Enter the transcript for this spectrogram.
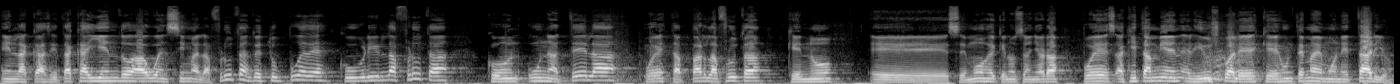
en la casa y está cayendo agua encima de la fruta. Entonces tú puedes cubrir la fruta con una tela, puedes tapar la fruta que no eh, se moje, que no se añora. Pues aquí también el hidush cuál es, que es un tema de monetario.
